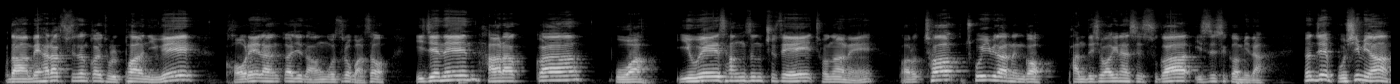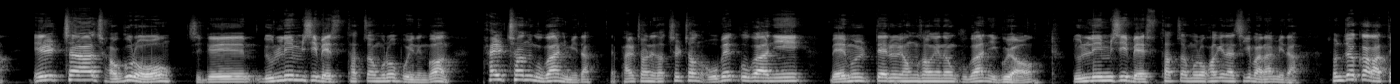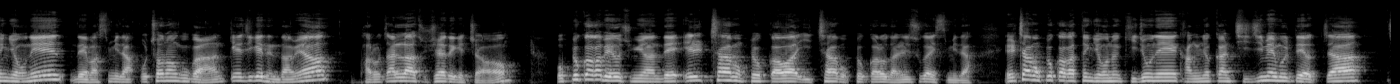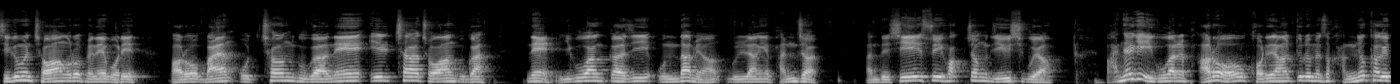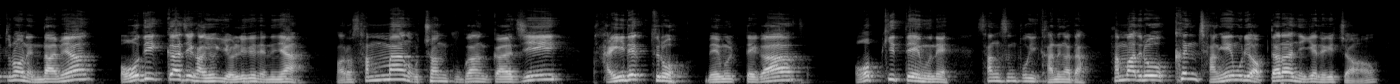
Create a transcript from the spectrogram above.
그 다음에 하락 추세선까지 돌파한 이후에 거래량까지 나온 것으로 봐서 이제는 하락과 보합 이후에 상승 추세의 전환에 바로 첫 초입이라는 거 반드시 확인하실 수가 있으실 겁니다. 현재 보시면 1차적으로 지금 눌림시 매수 타점으로 보이는 건 8,000 구간입니다. 8,000에서 7,500 구간이 매물대를 형성해 놓은 구간이고요. 눌림시 매수 타점으로 확인하시기 바랍니다. 손절가 같은 경우는 네 맞습니다. 5,000원 구간 깨지게 된다면 바로 잘라 주셔야 되겠죠. 목표가가 매우 중요한데 1차 목표가와 2차 목표가로 나뉠 수가 있습니다. 1차 목표가 같은 경우는 기존의 강력한 지지 매물대였자 지금은 저항으로 변해버린 바로 15,000 구간의 1차 저항 구간. 네, 이 구간까지 온다면 물량의 반절 반드시 수익 확정 지으시고요. 만약에 이 구간을 바로 거래량을 뚫으면서 강력하게 뚫어낸다면 어디까지 가격이 열리게 되느냐? 바로 35,000 구간까지 다이렉트로 매물대가 없기 때문에 상승폭이 가능하다. 한마디로 큰 장애물이 없다라는 얘기가 되겠죠.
